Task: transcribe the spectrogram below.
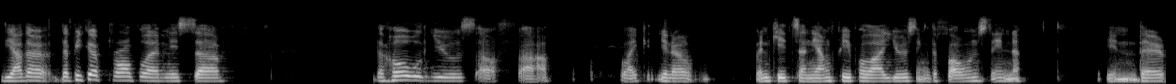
The other the bigger problem is uh, the whole use of uh, like you know when kids and young people are using the phones in in their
